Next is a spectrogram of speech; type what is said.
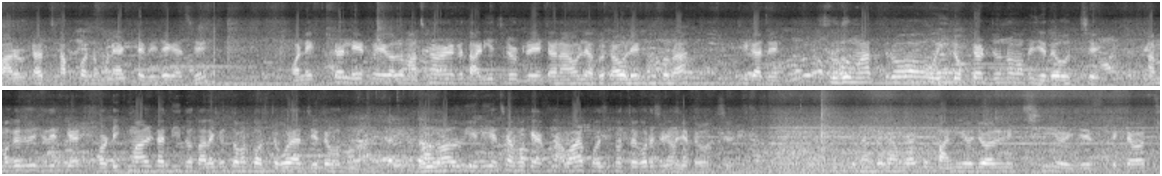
বারোটা ছাপ্পান্ন মানে একটা বেজে গেছে। অনেকটা লেট হয়ে গেল, মাঝখানে অনেকটা দাঁড়িয়েছিল ট্রেনটা না হলে এতটাও লেট হতো না। ঠিক আছে, শুধুমাত্র ওই লোকটার জন্য আমাকে যেতে হচ্ছে। আমাকে যদি সেদিনকে সঠিক মালটা দিত, তাহলে কিন্তু আমার কষ্ট করে আর যেতে হতো না। ভুলভাল দিয়ে দিয়েছে আমাকে, এখন আবার পয়সা খরচা করে সেখানে যেতে হচ্ছে। এখান থেকে আমরা একটু পানীয় জল নিচ্ছি, ওই যে দেখতে পাচ্ছ।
